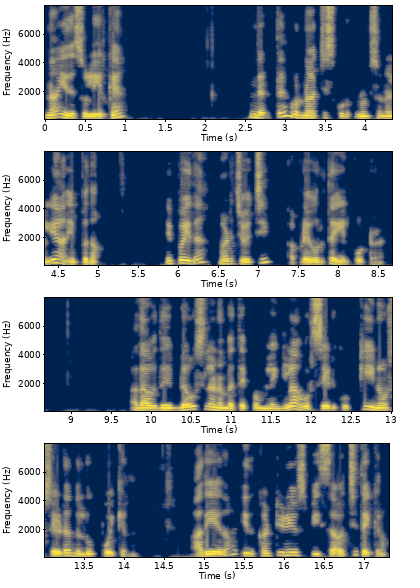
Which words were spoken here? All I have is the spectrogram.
நான் இதை சொல்லியிருக்கேன். இந்த இடத்த ஒரு நாச்சஸ் கொடுக்கணும்னு சொன்னோம் இல்லையா? இப்போ தான் இப்போ இதை மடித்து வச்சு அப்படியே ஒரு தையல் போட்டுறேன். அதாவது ப்ளவுஸில் நம்ம தைப்போம் இல்லைங்களா? ஒரு சைடு குக்கி இன்னொரு சைடு அந்த லூப் வைக்கிறது அதே தான் இது கண்டினியூஸ் பீஸாக வச்சு தைக்கிறோம்.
